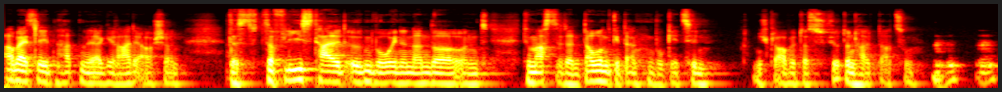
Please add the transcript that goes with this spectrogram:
Arbeitsleben hatten wir ja gerade auch schon das zerfließt halt irgendwo ineinander und du machst dir dann dauernd Gedanken, wo geht's hin? Und ich glaube, das führt dann halt dazu. Mhm. Mhm.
